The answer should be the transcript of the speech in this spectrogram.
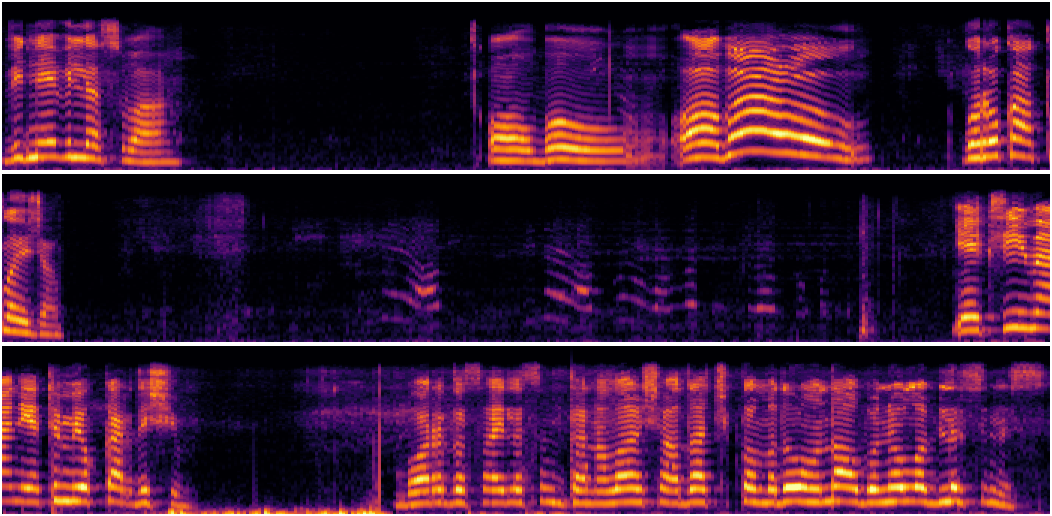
Bir ne villası var? Abo. Abo. Goroka atlayacağım. Eksiğim niyetim yok kardeşim. Bu arada Saylas'ın kanalı aşağıda açıklamada onda abone olabilirsiniz.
